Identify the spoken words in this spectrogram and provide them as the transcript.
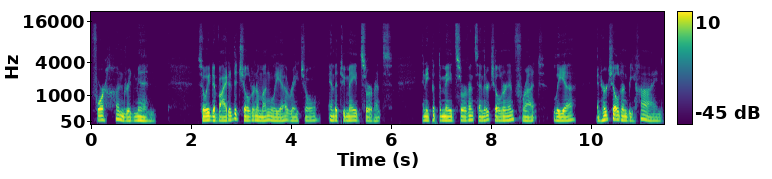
four hundred men. So he divided the children among Leah, Rachel, and the two maidservants. And he put the maidservants and their children in front, Leah and her children behind,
